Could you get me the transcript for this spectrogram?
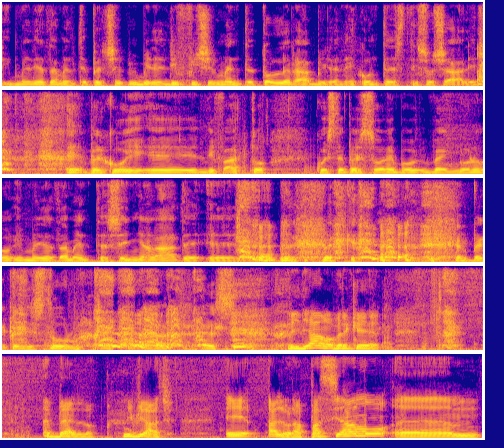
immediatamente percepibile, difficilmente tollerabile nei contesti sociali e per cui eh, di fatto queste persone poi vengono immediatamente segnalate eh, perché, perché disturbano. Ridiamo perché è bello, mi piace. E allora passiamo ehm,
